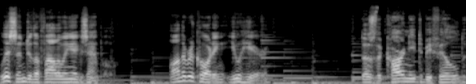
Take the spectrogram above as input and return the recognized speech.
Listen to the following example. On the recording, you hear Does the car need to be filled?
